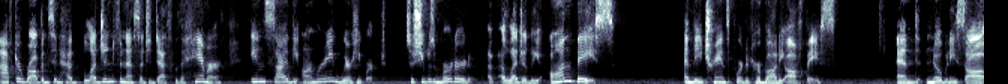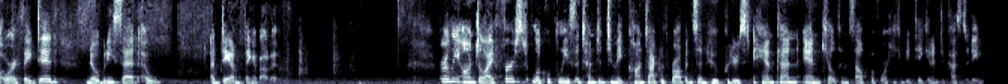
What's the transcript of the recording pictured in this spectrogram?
After Robinson had bludgeoned Vanessa to death with a hammer inside the armory where he worked. So she was murdered uh, allegedly on base and they transported her body off base. And nobody saw, or if they did, nobody said a, a damn thing about it. Early on July 1st, local police attempted to make contact with Robinson, who produced a handgun and killed himself before he could be taken into custody.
